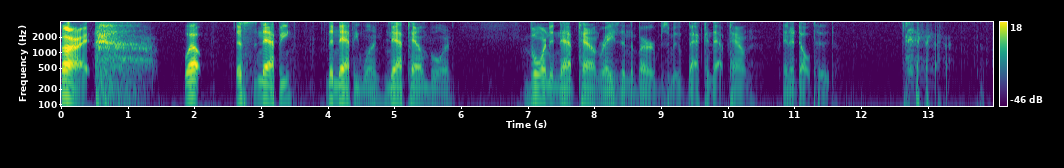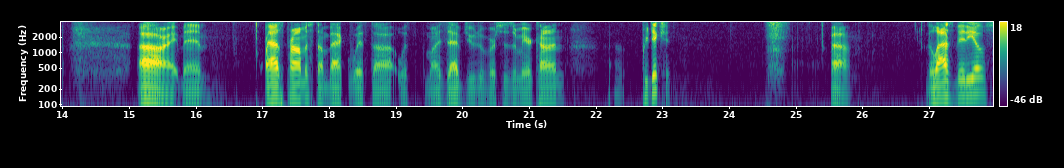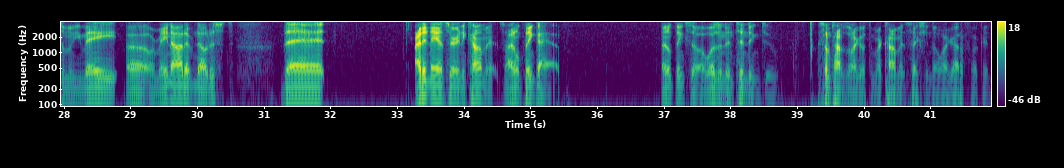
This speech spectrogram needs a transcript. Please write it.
All right. Well, this is Nappy, the Nappy one, Naptown born. Born in Naptown, raised in the burbs, moved back to Naptown in adulthood. All right, man. As promised, I'm back with uh, with my Zab Judah versus Amir Khan uh, prediction. Uh, the last video, some of you may uh, or may not have noticed that I didn't answer any comments. I don't think I have. I don't think so. I wasn't intending to. Sometimes when I go through my comment section, though, I gotta fucking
